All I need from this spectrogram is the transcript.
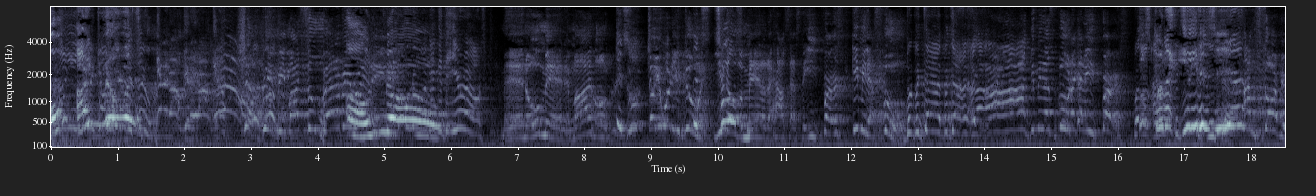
Oh, I knew it! Get it out, get it out, get it out! Shut up, baby. My soup better be Oh ready. Oh, no! I didn't get the ear out. Man, oh man, am I hungry. Junior, what are you doing? You know the man of the house has to eat first. Give me that spoon. But, but Dad, but Dad, I, Ah, give me that spoon. I gotta eat first. but He's I- I gonna think eat his can do that. ear! I'm starving.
